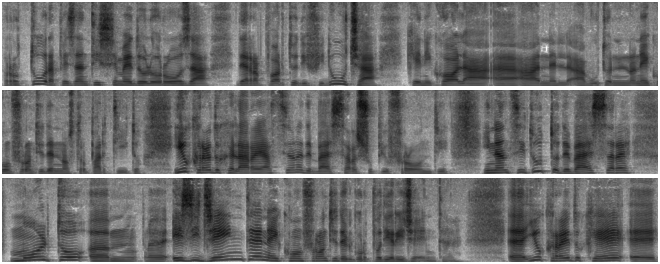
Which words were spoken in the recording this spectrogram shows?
rottura pesantissima e dolorosa del rapporto di fiducia che Nicola eh, ha, nel- ha avuto nel- nei confronti del nostro partito. Io credo che la reazione debba essere su più fronti. Innanzitutto debba essere molto ehm, eh, esigente nei confronti del gruppo dirigente. Eh, io credo che eh,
